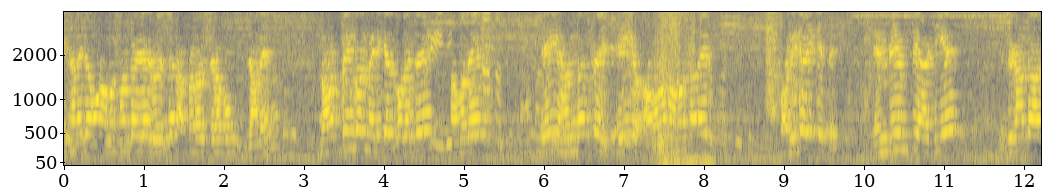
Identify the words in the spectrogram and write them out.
এখানে যেমন অনশনকারীরা রয়েছেন আপনারা যেরকম জানেন। নর্থ বেঙ্গল মেডিকেল কলেজে আমাদের এই হাঙ্গার স্ট্রাইক এই অনশন অনশনের সলিডারিটিতে এনবিএমসি আরটিএ সেখানকার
